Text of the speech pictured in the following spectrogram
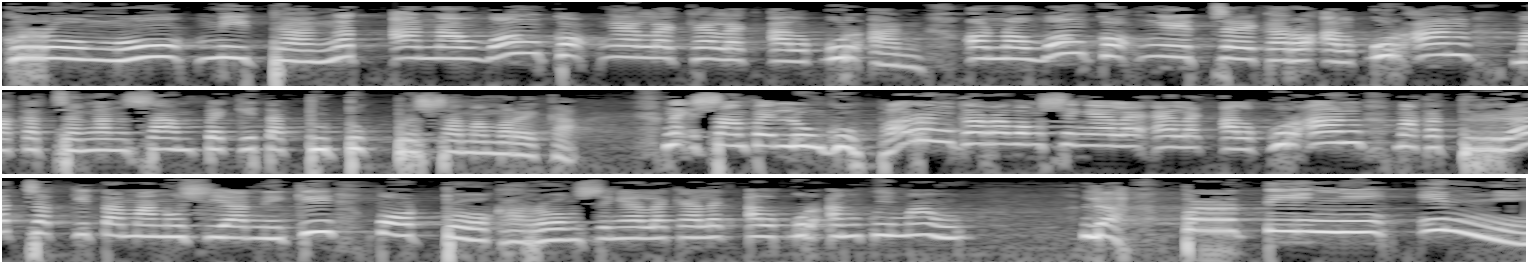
krungu midanget ana wong kok ngelek-elek Al-Qur'an, ana wong kok ngece karo Al-Qur'an, maka jangan sampai kita duduk bersama mereka. Nek sampai lungguh bareng karo wong sing elek-elek Al-Qur'an, maka derajat kita manusia niki padha karo wong sing elek-elek Al-Qur'an kuwi mau. Lah, pertinyi ini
